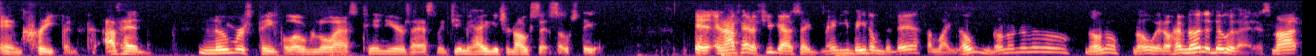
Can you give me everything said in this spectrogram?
and creeping. I've had numerous people over the last 10 years ask me, Jimmy, how you get your dog set so still? And, and I've had a few guys say, man, you beat them to death. I'm like, no, no, no, no, no, no, no, no. It don't have nothing to do with that. It's not,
